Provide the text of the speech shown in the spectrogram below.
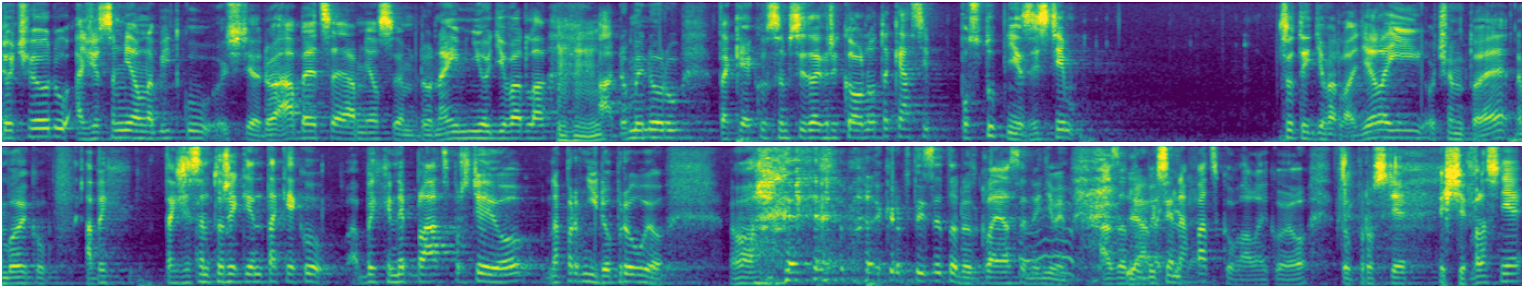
do, čeho jdu a že jsem měl nabídku ještě do ABC a měl jsem do najímního divadla mm-hmm. a do minoru, tak jako jsem si tak říkal, no tak já si postupně zjistím, co ty divadla dělají, o čem to je, nebo jako, abych, takže jsem to řekl jen tak jako, abych neplác prostě jo, na první dobrou jo. No a ty se to dotkla, já se nedivím. A za to Já bych se ne. nafackoval, jako jo, to prostě, Ještě vlastně,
